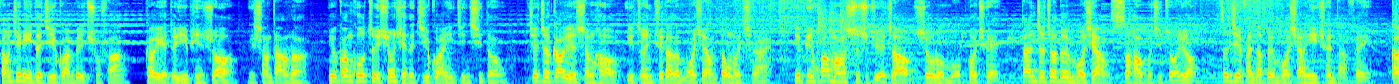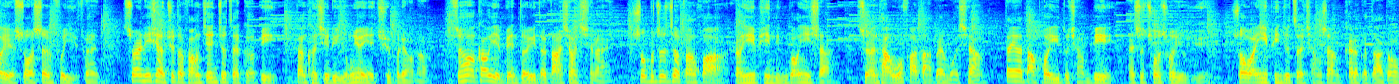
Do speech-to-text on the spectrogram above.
房间里的机关被触发。高野对一平说：“你上当了，月光窟最凶险的机关已经启动。”接着高野身后一尊巨大的魔像动了起来，一平慌忙使出绝招修罗魔破拳，但这招对魔像丝毫不起作用，自己反倒被魔像一拳打飞。高野说：“胜负已分，虽然你想去的房间就在隔壁，但可惜你永远也去不了了。”随后高野便得意的大笑起来，殊不知这番话让一平灵光一闪。虽然他无法打败魔像，但要打破一堵墙壁还是绰绰有余。说完，一平就在墙上开了个大洞，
